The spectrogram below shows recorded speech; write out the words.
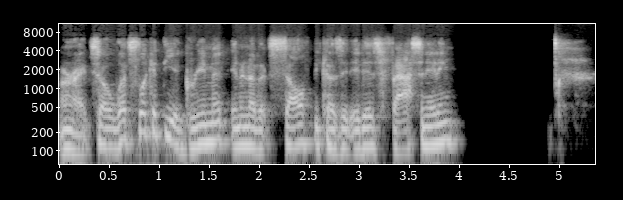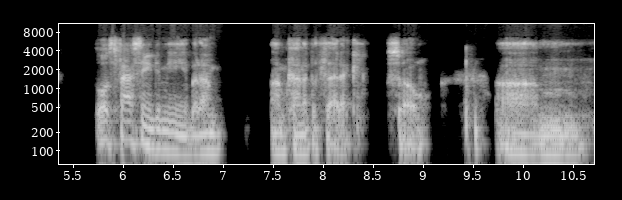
All right, so let's look at the agreement in and of itself because it, it is fascinating. Well, it's fascinating to me, but I'm I'm kind of pathetic. So, um,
